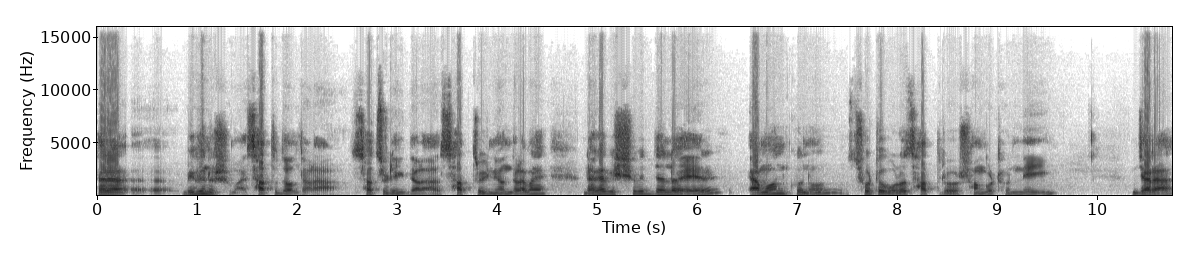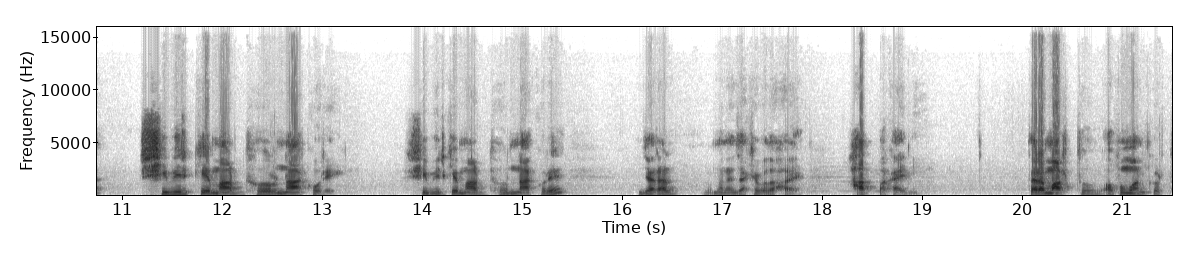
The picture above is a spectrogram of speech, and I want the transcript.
তারা বিভিন্ন সময় ছাত্রদল দ্বারা, ছাত্রলীগ দ্বারা, ছাত্র ইউনিয়ন দ্বারা মানে ঢাকা বিশ্ববিদ্যালয়ের এমন কোনো ছোট বড় ছাত্র সংগঠন নেই যারা শিবিরকে মারধর না করে, শিবিরকে মারধর না করে যারা মানে যাকে বলা হয় হাত পাকায়নি। তারা মারতো, অপমান করত,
